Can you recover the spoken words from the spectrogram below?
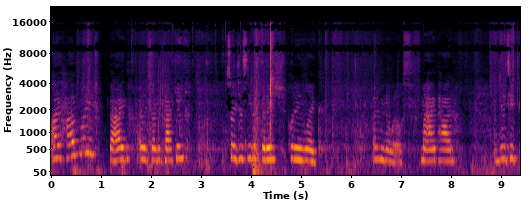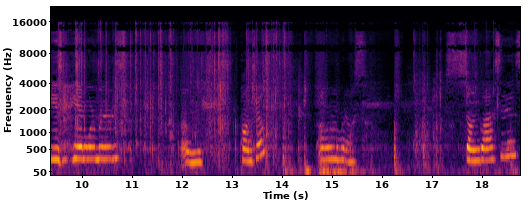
I have my bag. I like started packing. So I just need to finish putting like I don't even know what else. My iPad. I'm gonna take these hand warmers um, poncho. Um, what else? Sunglasses.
